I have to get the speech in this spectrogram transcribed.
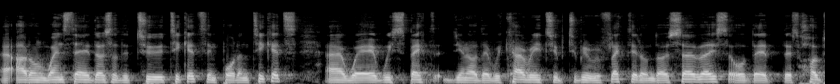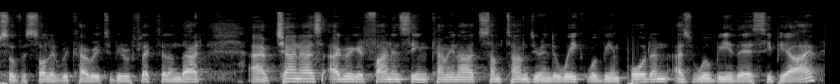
uh, out on Wednesday those are the two tickets, important tickets, uh, where we expect, you know, the recovery to, to be reflected on those surveys or the, there's hopes of a solid recovery to be reflected on that. Uh, China's aggregate financing coming out sometime during the week will be important, as will be the CPI.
